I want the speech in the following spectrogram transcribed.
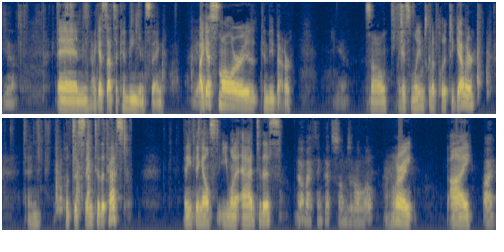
Yeah. And I guess that's a convenience thing. Yeah. I guess smaller is, can be better. Yeah. So, I guess William's going to put it together and put this thing to the test. Anything else you want to add to this? No, but I think that sums it all up. All right. Bye. Bye.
